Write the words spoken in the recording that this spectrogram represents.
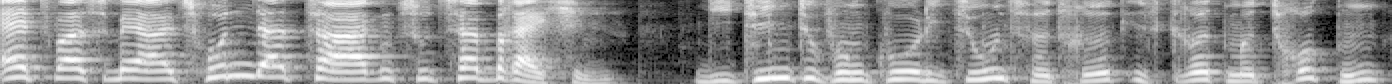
etwas mehr als 100 Tagen zu zerbrechen. Die Tinte vom Koalitionsvertrag ist grad mal trocken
